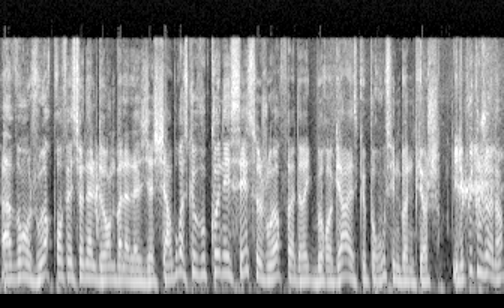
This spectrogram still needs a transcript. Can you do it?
avant joueur professionnel de handball à la JS Cherbourg. Est-ce que vous connaissez ce joueur, Frédéric Beauregard? Est-ce que pour vous, c'est une bonne pioche? Il est plutôt jeune, hein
